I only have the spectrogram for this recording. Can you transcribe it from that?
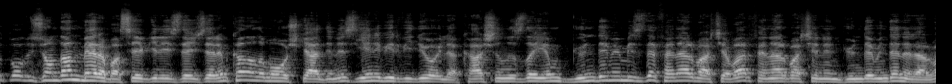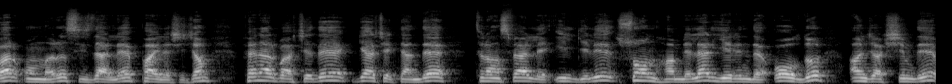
Futbol Vizyon'dan merhaba sevgili izleyicilerim. Kanalıma hoş geldiniz. Yeni bir video ile karşınızdayım. Gündemimizde Fenerbahçe var. Fenerbahçe'nin gündeminde neler var onları sizlerle paylaşacağım. Fenerbahçe'de gerçekten de transferle ilgili son hamleler yerinde oldu. Ancak şimdi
